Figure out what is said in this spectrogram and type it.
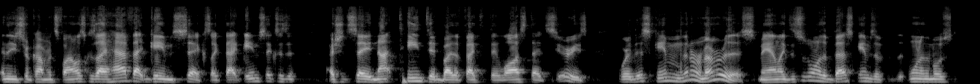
in the Eastern Conference Finals because I have that game six. Like that game six isn't I should say, not tainted by the fact that they lost that series. Where this game, I'm going to remember this, man. Like this was one of the best games of one of the most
